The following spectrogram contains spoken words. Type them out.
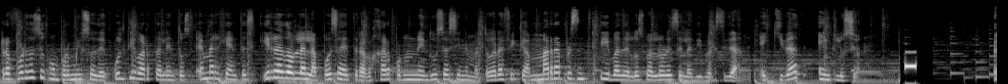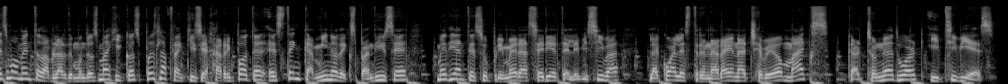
refuerza su compromiso de cultivar talentos emergentes y redobla la apuesta de trabajar por una industria cinematográfica más representativa de los valores de la diversidad, equidad e inclusión. Es momento de hablar de mundos mágicos, pues la franquicia Harry Potter está en camino de expandirse mediante su primera serie televisiva, la cual estrenará en HBO Max, Cartoon Network y TBS.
